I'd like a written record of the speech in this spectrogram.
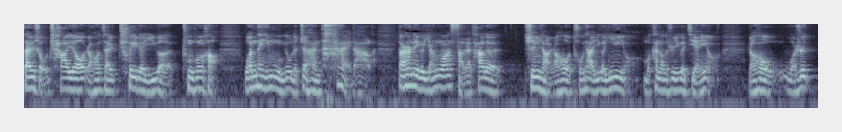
单手叉腰，然后再吹着一个冲锋号。我那一幕给我的震撼太大了，当时那个阳光洒在他的。身上，然后投下一个阴影，我看到的是一个剪影，然后我是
